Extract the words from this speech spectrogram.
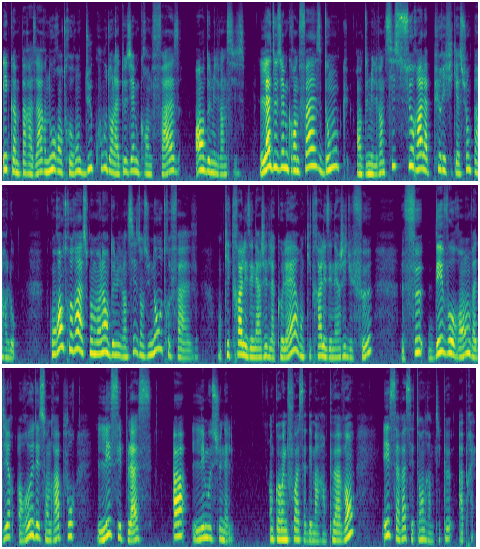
et comme par hasard, nous rentrerons du coup dans la deuxième grande phase en 2026. La deuxième grande phase, donc, en 2026, sera la purification par l'eau. On rentrera à ce moment-là en 2026 dans une autre phase. On quittera les énergies de la colère, on quittera les énergies du feu. Le feu dévorant, on va dire, redescendra pour laisser place à l'émotionnel. Encore une fois, ça démarre un peu avant, et ça va s'étendre un petit peu après.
